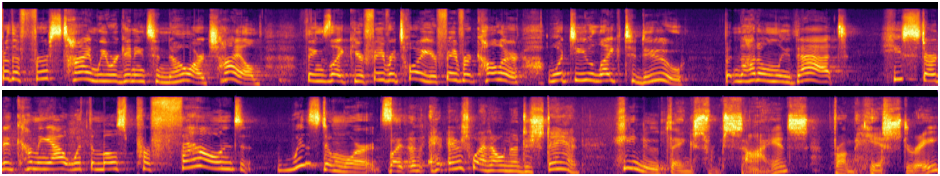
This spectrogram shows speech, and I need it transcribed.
for the first time, we were getting to know our child. Things like your favorite toy, your favorite color, what do you like to do? But not only that, he started coming out with the most profound wisdom words. But uh, here's what I don't understand. He knew things from science, from history,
